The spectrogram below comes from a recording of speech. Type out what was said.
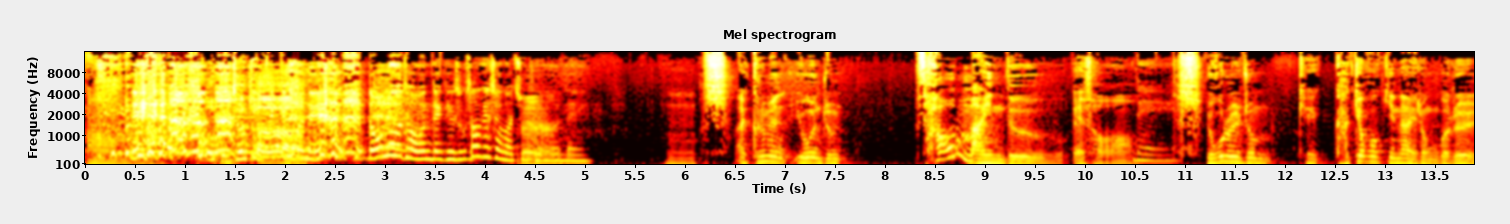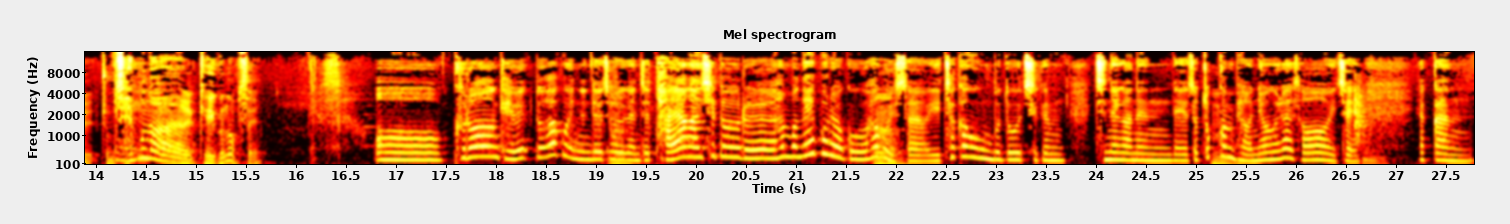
아. 어, 괜찮다. 쿠폰을 너무 더운데 계속 서 계셔가지고 네. 네. 음. 아 그러면 이건 좀 사업 마인드에서 네. 요거를 좀 이렇게 가격이나 이런 거를 좀 네. 세분화할 계획은 없어요? 어, 그런 계획도 하고 있는데 저희가 이제 다양한 시도를 한번 해보려고 하고 음. 있어요. 이 착한 공부도 지금 진행하는 데에서 조금 음. 변형을 해서 이제 약간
